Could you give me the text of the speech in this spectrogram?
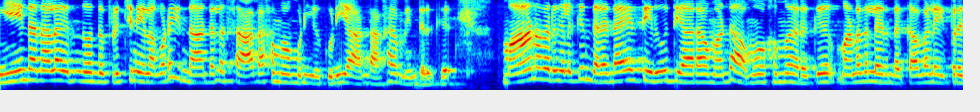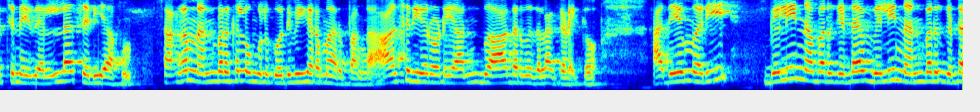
நீண்ட நாளாக இருந்து வந்த பிரச்சனையெல்லாம் கூட இந்த ஆண்டில் சாதகமாக முடியக்கூடிய ஆண்டாக அமைந்திருக்கு. மாணவர்களுக்கு இந்த ரெண்டாயிரத்தி இருபத்தி ஆறாம் ஆண்டு அமோகமாக இருக்குது மனதில் இருந்த கவலை பிரச்சனை இதெல்லாம் சரியாகும். சக நண்பர்கள் உங்களுக்கு உதவிகரமாக இருப்பாங்க. ஆசிரியருடைய அன்பு ஆதரவு இதெல்லாம் கிடைக்கும். அதே மாதிரி வெளி நபர்கிட்ட வெளி நண்பர்கிட்ட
